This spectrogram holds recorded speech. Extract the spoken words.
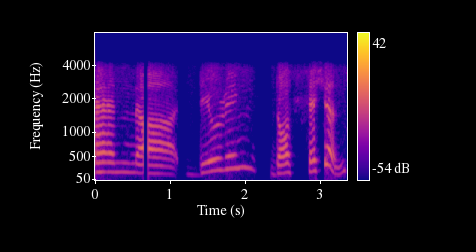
And uh, during those sessions,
